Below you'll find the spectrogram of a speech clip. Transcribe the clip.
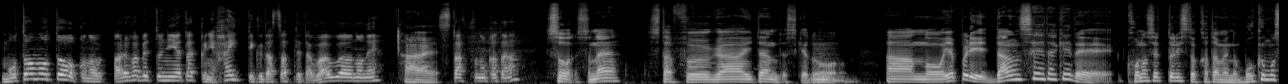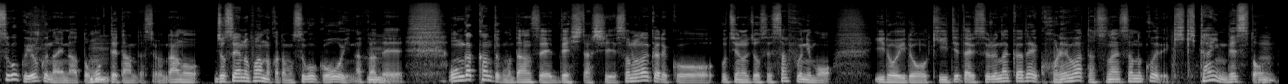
もともとこのアルファベットニーアタックに入ってくださってたワウワウのねはい。スタッフの方？そうですね。スタッフがいたんですけど、うんあのやっぱり男性だけでこのセットリスト固めるの僕もすごく良くないなと思ってたんですよ、あの女性のファンの方もすごく多い中で、音楽監督も男性でしたしその中でこううちの女性スタッフにもいろいろ聞いてたりする中でこれは達成さんの声で聞きたいんですとうん。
